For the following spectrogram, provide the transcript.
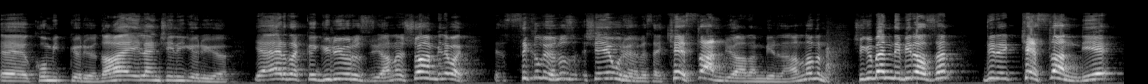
e, komik görüyor. Daha eğlenceli görüyor. Ya her dakika gülüyoruz diyor. Anladın? Şu an bile bak sıkılıyorsunuz şeye vuruyor mesela. Kes lan diyor adam birden anladın mı? Çünkü ben de birazdan direkt kes lan diye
